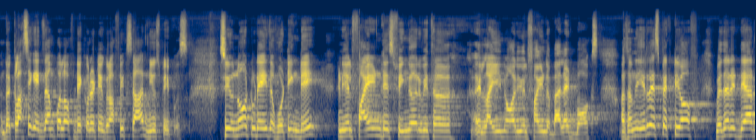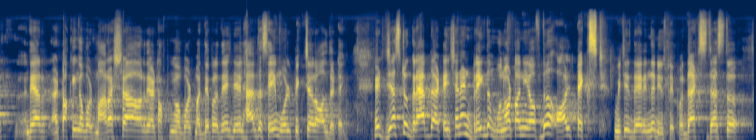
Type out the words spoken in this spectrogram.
the classic example of decorative graphics are newspapers. So you know today is the voting day and you'll find this finger with a, a, line or you will find a ballot box or something irrespective of whether it, they are they are uh, talking about Maharashtra or they are talking about Madhya Pradesh, they will have the same old picture all the time. It's just to grab the attention and break the monotony of the all text which is there in the newspaper. That's just the,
